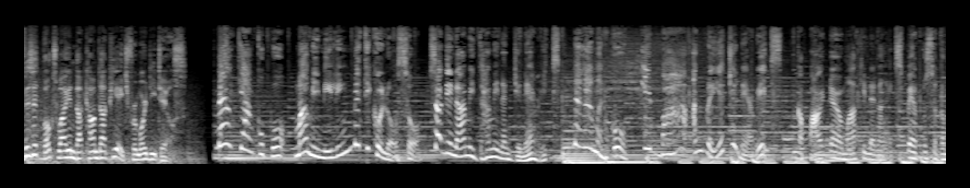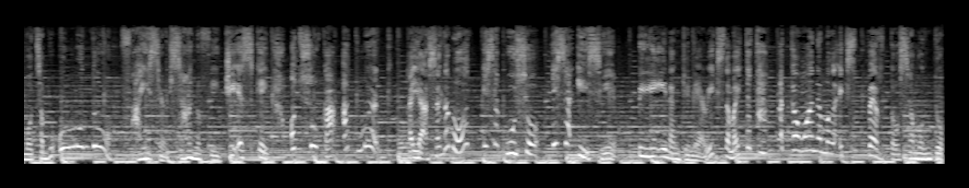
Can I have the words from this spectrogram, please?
Visit volkswagen.com.ph for more details. Meltyan ko po, mamimiling metikuloso. Sa dinami-dami ng generics, nalaman ko, iba ang Rhea Generics. Kapartner ang mga kilalang eksperto sa gamot sa buong mundo. Pfizer, Sanofi, GSK, Otsuka at Merck. Kaya sa gamot, isa puso, isa isip. Piliin ang generics na may tatak at gawa ng mga eksperto sa mundo.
